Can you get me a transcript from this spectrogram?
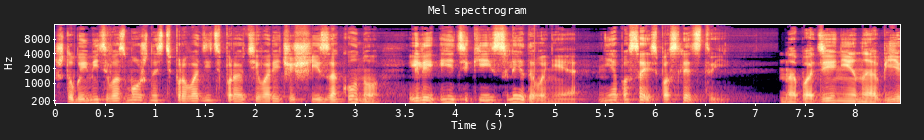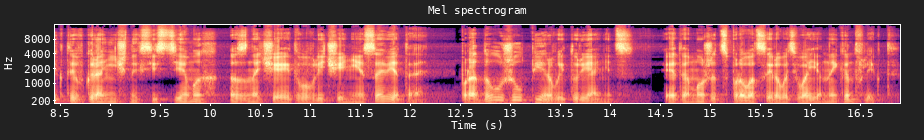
чтобы иметь возможность проводить противоречащие закону или этике исследования, не опасаясь последствий. Нападение на объекты в граничных системах означает вовлечение Совета, продолжил первый турианец. Это может спровоцировать военный конфликт.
